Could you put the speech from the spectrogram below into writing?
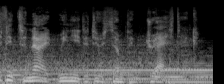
I think tonight we need to do something drastic.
